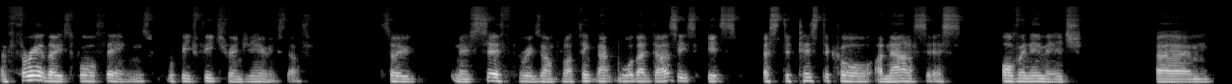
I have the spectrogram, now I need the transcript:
And three of those four things would be feature engineering stuff. So, you know, SIFT, for example, I think that what that does is it's a statistical analysis of an image um,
